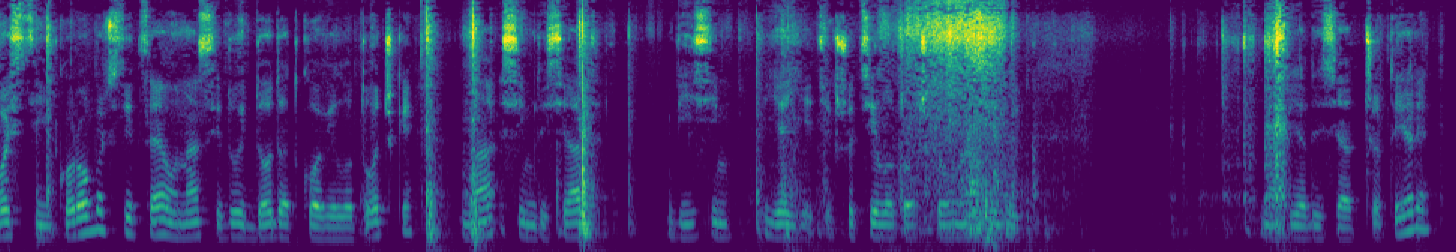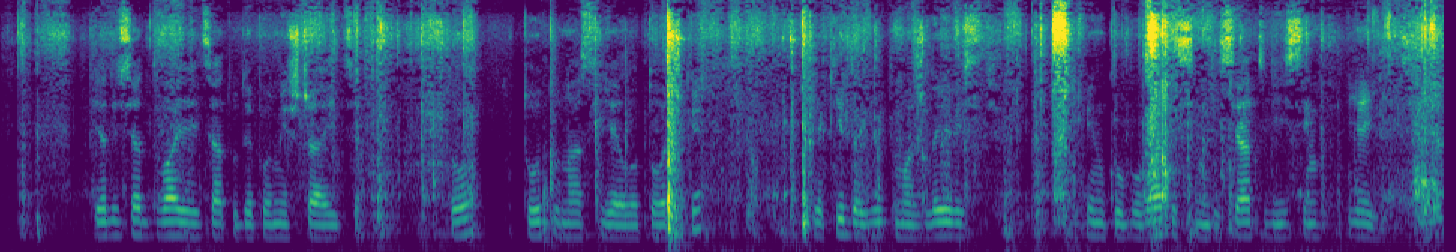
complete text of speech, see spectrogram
в ось цій коробочці це у нас ідуть додаткові лоточки на 78 яєць. Якщо ці лоточки у нас ідуть на 54, 52 яйця туди поміщається, то тут у нас є лоточки, які дають можливість інкубувати 78 яєць. Я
